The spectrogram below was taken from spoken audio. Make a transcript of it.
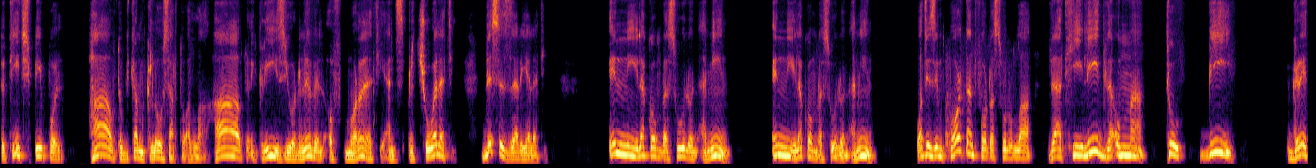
to teach people how to become closer to Allah, how to increase your level of morality and spirituality. This is the reality. إني لكم رسول أمين. إني لكم رسول أمين. What is important for Rasulullah that he lead the ummah to be great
